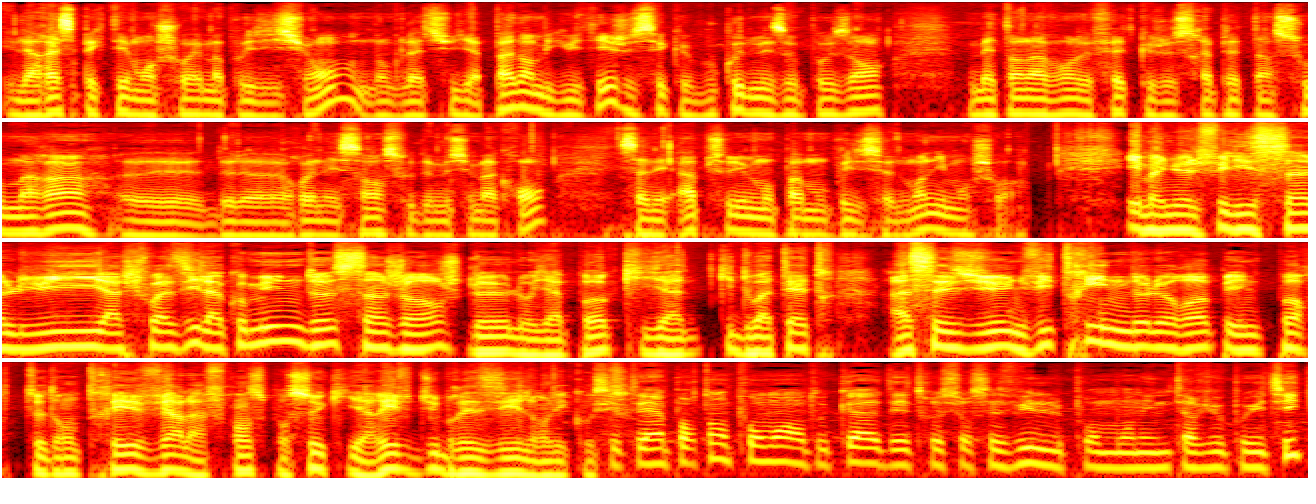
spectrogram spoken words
Il a respecté mon choix et ma position. Donc là-dessus, il n'y a pas d'ambiguïté. Je sais que beaucoup de mes opposants mettent en avant le fait que je serais peut-être un sous-marin euh, de la Renaissance ou de M. Macron. Ça n'est absolument pas mon positionnement ni mon choix. Emmanuel Félicin, lui, a choisi la commune de Saint-Georges de l'Oyapock, qui, a, qui doit être, à ses yeux, une vitrine de l'Europe et une porte d'entrée vers la France pour ceux qui arrivent du Brésil. On l'écoute. C'était important pour moi, en tout cas, d'être sur cette ville pour mon interview politique,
